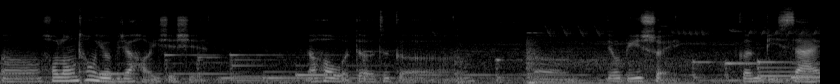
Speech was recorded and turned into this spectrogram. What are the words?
呃，喉咙痛有比较好一些些，然后我的这个呃流鼻水、跟鼻塞、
